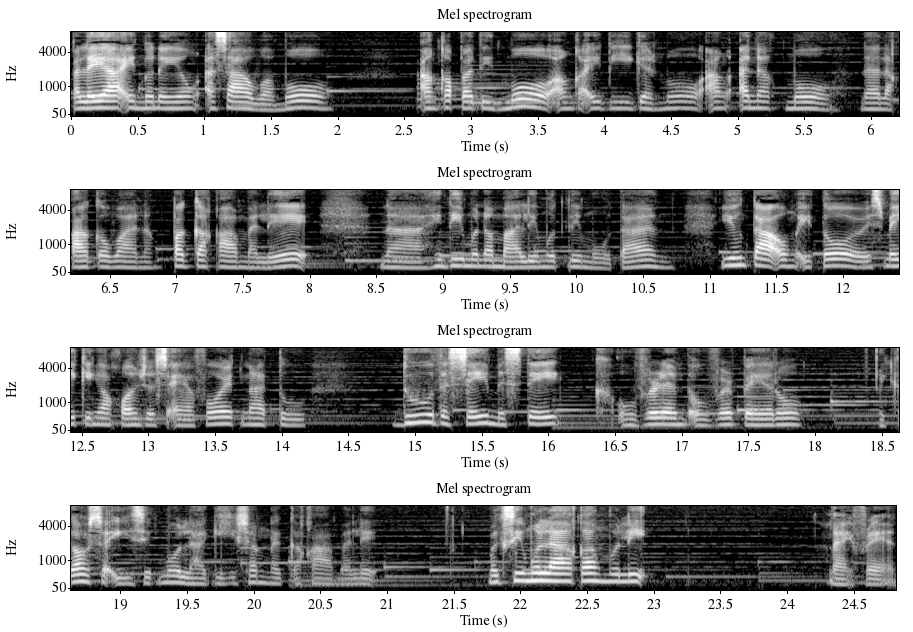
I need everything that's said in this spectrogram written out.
Palayain mo na yung asawa mo ang kapatid mo, ang kaibigan mo, ang anak mo na nakagawa ng pagkakamali na hindi mo na malimut-limutan. Yung taong ito is making a conscious effort not to do the same mistake over and over pero ikaw sa isip mo lagi siyang nagkakamali. Magsimula kang muli. My friend,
